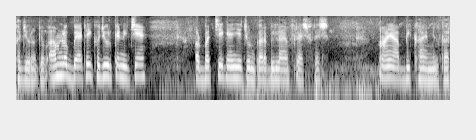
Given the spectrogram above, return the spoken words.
खजूरों के। हम लोग बैठे ही खजूर के नीचे हैं और बच्चे गए ये चुनकर अभी लाए फ्रेश फ्रेश आए आप भी खाएँ मिलकर।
